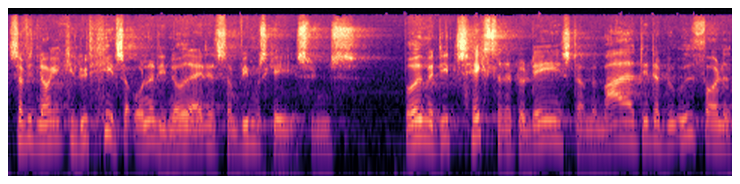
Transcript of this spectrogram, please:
så vi det nok ikke kan lytte helt så underligt noget af det, som vi måske synes. Både med de tekster, der blev læst, og med meget af det, der blev udfoldet,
